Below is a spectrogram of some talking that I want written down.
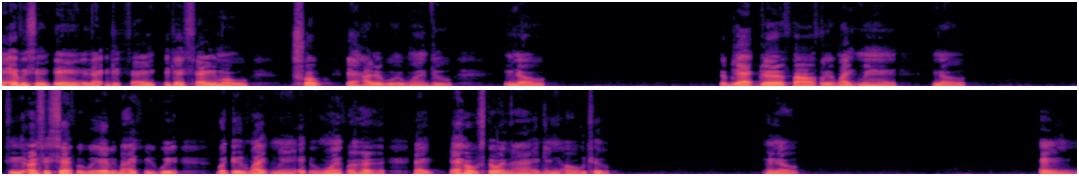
and ever since then, it's like it's the same, it's that same old trope that Hollywood want to do. You know, the black girl fall for the white man. You know, she's unsuccessful with everybody she's with, but this white man is the one for her. Like that whole storyline is getting old too. You know, and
